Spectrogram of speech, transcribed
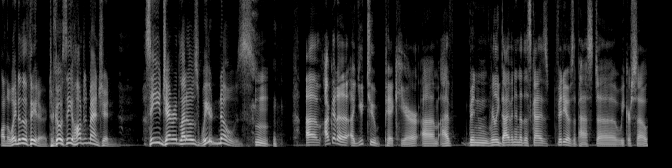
on the way to the theater to go see Haunted Mansion. See Jared Leto's weird nose. Um, I've got a, a YouTube pick here. Um, I've been really diving into this guy's videos the past uh, week or so.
